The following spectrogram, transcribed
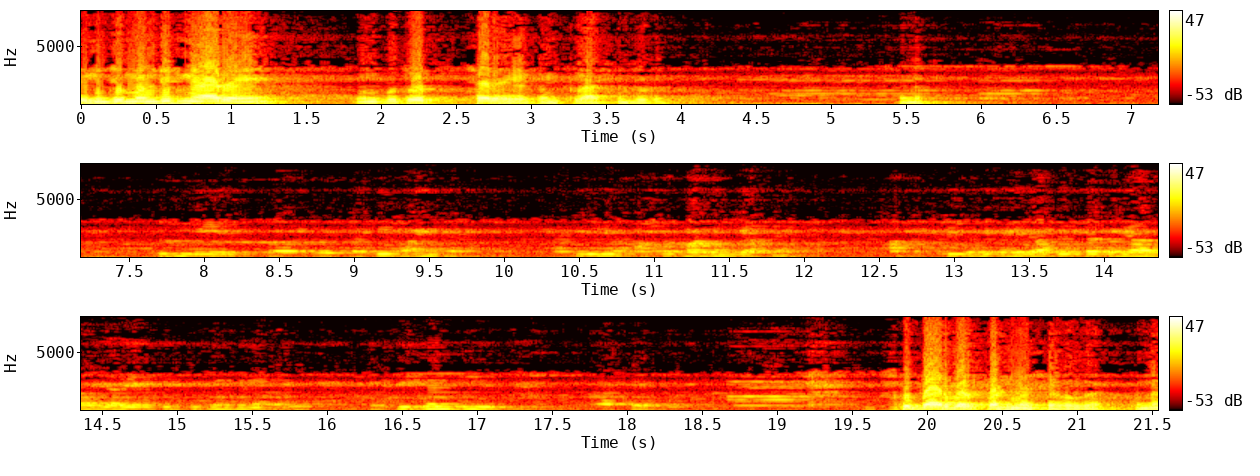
लेकिन जो मंदिर में आ रहे हैं, उनको तो अच्छा रहेगा कि हम क्लास में जोड़े, है ना? उसको बार बार पढ़ने से होगा, है ना?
